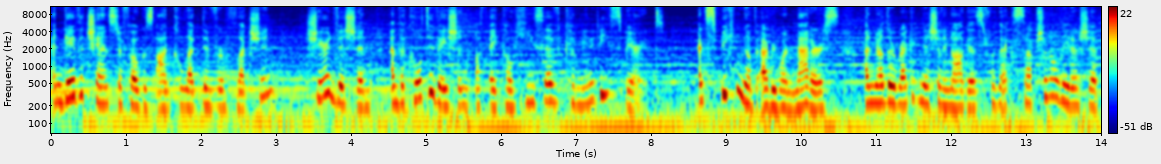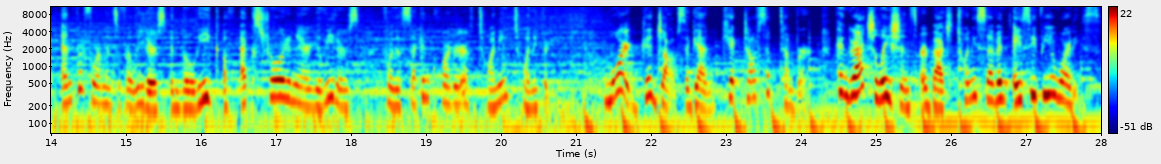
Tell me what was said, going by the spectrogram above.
and gave the chance to focus on collective reflection, shared vision, and the cultivation of a cohesive community spirit. And speaking of everyone matters, another recognition in August for the exceptional leadership and performance of our leaders in the League of Extraordinary Leaders for the second quarter of 2023. More good jobs again kicked off September. Congratulations, our Batch 27 ACP awardees.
